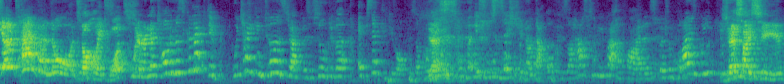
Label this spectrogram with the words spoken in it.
don't have a lord. Stop, wait, what? We're an autonomous collective. We're taking turns to act as a sort of a executive officer. Yes. But the succession of that officer has to be ratified in a special bi-weekly... Yes, I see you.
